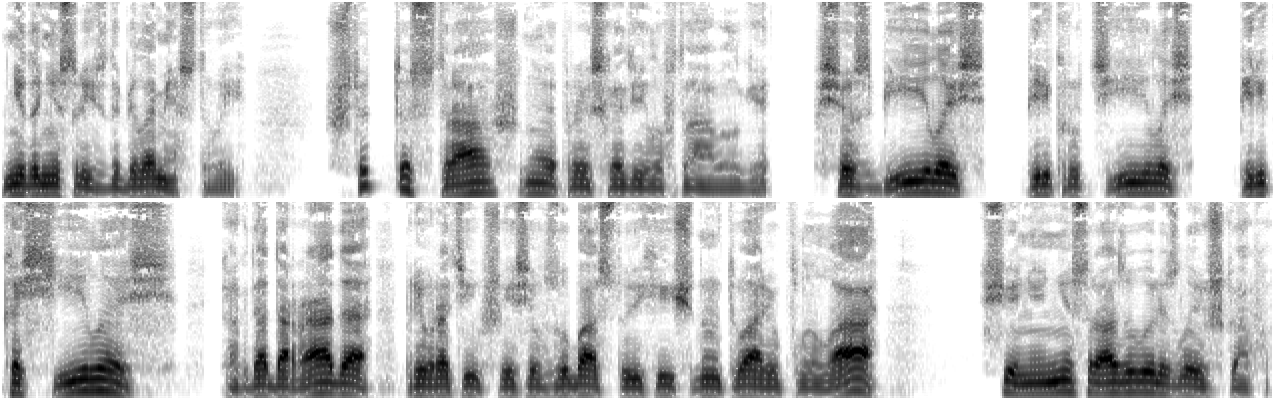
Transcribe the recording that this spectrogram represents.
не донеслись до Беломестовой. Что-то страшное происходило в Таволге. Все сбилось, перекрутилось, перекосилось. Когда Дорада, превратившаяся в зубастую хищную тварь, уплыла, Ксения не сразу вылезла из шкафа.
